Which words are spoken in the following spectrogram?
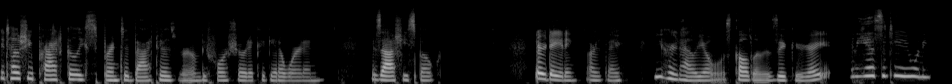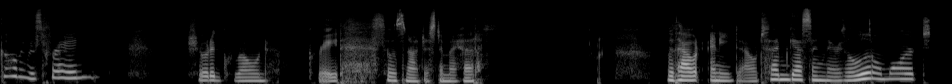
Hitoshi practically sprinted back to his room before Shota could get a word in. Hizashi spoke. They're dating, aren't they? You heard how he almost called him Izuku, right? And he hesitated when he called him his friend. Shota groaned. Great, so it's not just in my head. Without any doubt, I'm guessing there's a little more to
